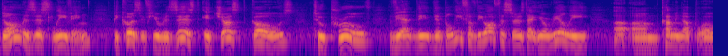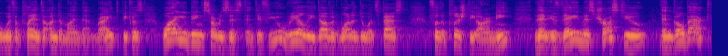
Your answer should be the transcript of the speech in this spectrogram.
don't resist leaving, because if you resist, it just goes to prove the, the, the belief of the officers that you're really uh, um, coming up uh, with a plan to undermine them, right? Because why are you being so resistant? If you really, David, want to do what's best for the Plishti army, then if they mistrust you, then go back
